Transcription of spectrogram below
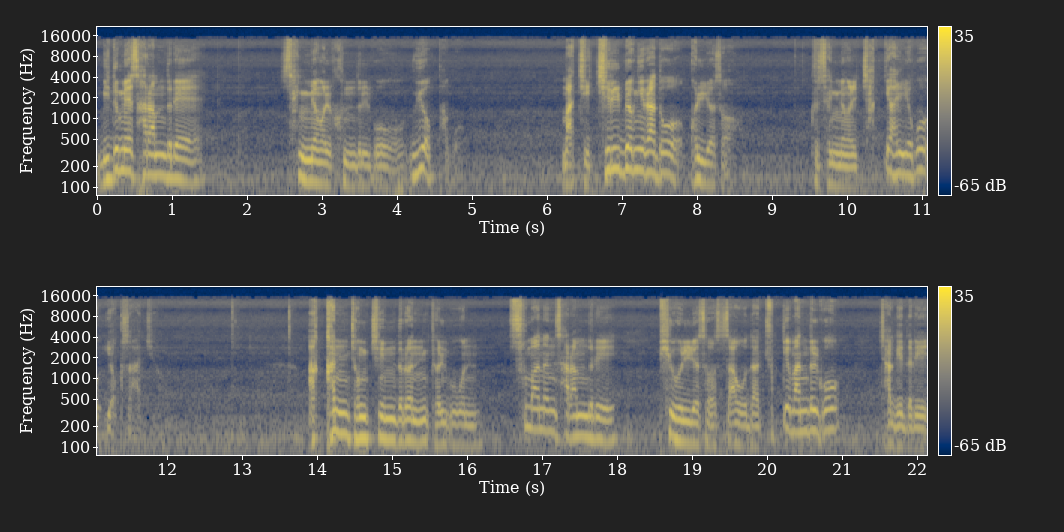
믿음의 사람들의 생명을 흔들고 위협하고 마치 질병이라도 걸려서 그 생명을 찾게 하려고 역사하죠. 악한 정치인들은 결국은 수많은 사람들이 피 흘려서 싸우다 죽게 만들고 자기들이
